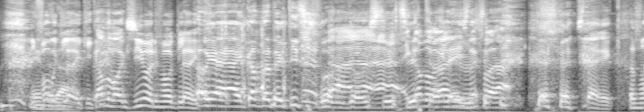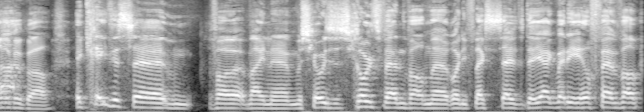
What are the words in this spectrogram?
Die vond ik leuk. Ik had hem al gezien, maar die vond ik leuk. Oh ja, ja, ik had dat notitie voor Ja, doorgestuurd. ik had hem al gelezen. dacht van, sterk. Dat vond ik ook wel. Ik kreeg dus eh, van mijn, eh mijn schoonzus is groot fan van eh Ronnie Flex. Die zei, ja, ik ben hier heel fan van.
